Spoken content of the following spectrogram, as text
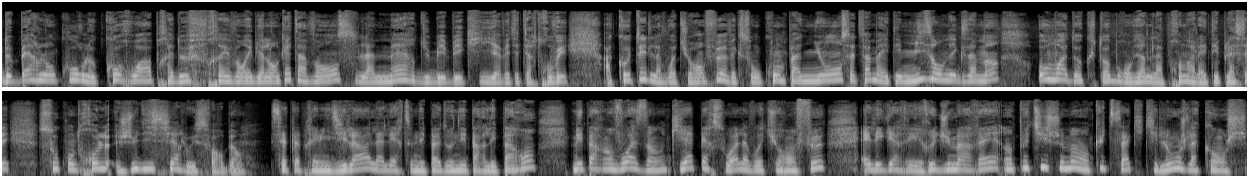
de Berlancourt, le Corroy, près de Frévent. Et eh bien l'enquête avance. La mère du bébé qui avait été retrouvée à côté de la voiture en feu avec son compagnon. Cette femme a été mise en examen au mois d'octobre. On vient de l'apprendre. Elle a été placée sous contrôle judiciaire, Louise Forbin. Cet après-midi-là, l'alerte n'est pas donnée par les parents, mais par un voisin qui aperçoit la voiture en feu. Elle est garée rue du Marais, un petit chemin en cul-de-sac qui longe la Canche.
